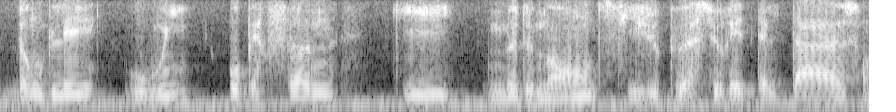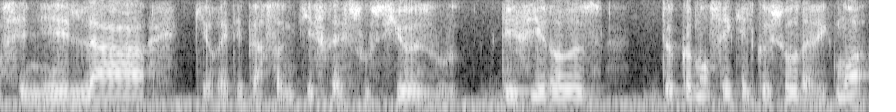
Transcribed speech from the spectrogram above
d'emblée oui aux personnes qui me demandent si je peux assurer telle tâche, enseigner là, qu'il y aurait des personnes qui seraient soucieuses ou désireuses de commencer quelque chose avec moi,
